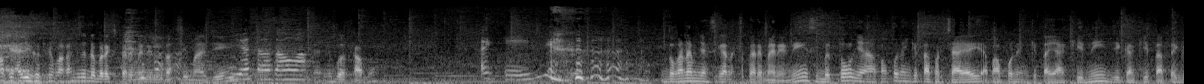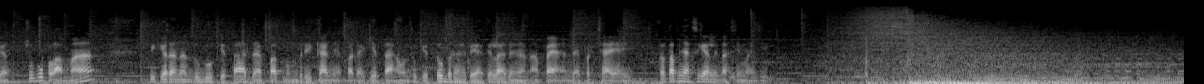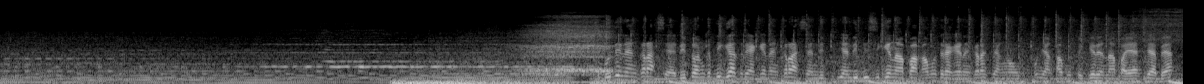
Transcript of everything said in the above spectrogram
Oke, Ayu, terima kasih sudah bereksperimen di lintas imaji. Iya, sama-sama. Ini buat kamu. Oke. Untuk Anda menyaksikan eksperimen ini, sebetulnya apa pun yang kita percayai, apa pun yang kita yakini, jika kita pegang cukup lama, pikiran dan tubuh kita dapat memberikannya pada kita. Untuk itu, berhati-hatilah dengan apa yang Anda percayai. Tetap menyaksikan Lintas Imaji. Sebutin yang keras ya. Di tuan ketiga teriakin yang keras. Yang, di, yang dibisikin apa? Kamu teriakin yang keras. Yang, yang kamu pikirin apa ya? Siap ya?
